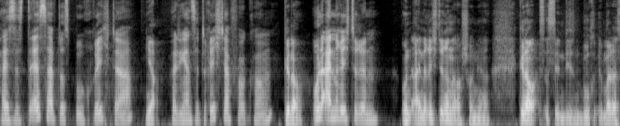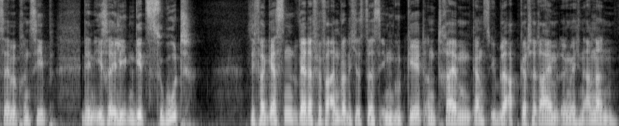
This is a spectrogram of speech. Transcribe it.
Heißt es deshalb das Buch Richter? Ja. Weil die ganze Zeit Richter vorkommen. Genau. Und eine Richterin. Und eine Richterin auch schon, ja. Genau, es ist in diesem Buch immer dasselbe Prinzip. Den Israeliten geht es zu gut. Sie vergessen, wer dafür verantwortlich ist, dass es ihnen gut geht und treiben ganz üble Abgötterei mit irgendwelchen anderen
